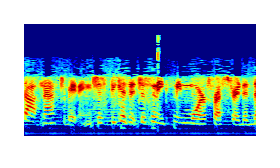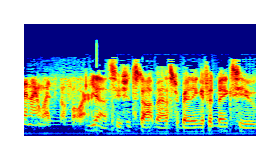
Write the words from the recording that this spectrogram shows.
stopped masturbating just because it just makes me more frustrated than I was before. Yes, you should stop masturbating if it makes you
